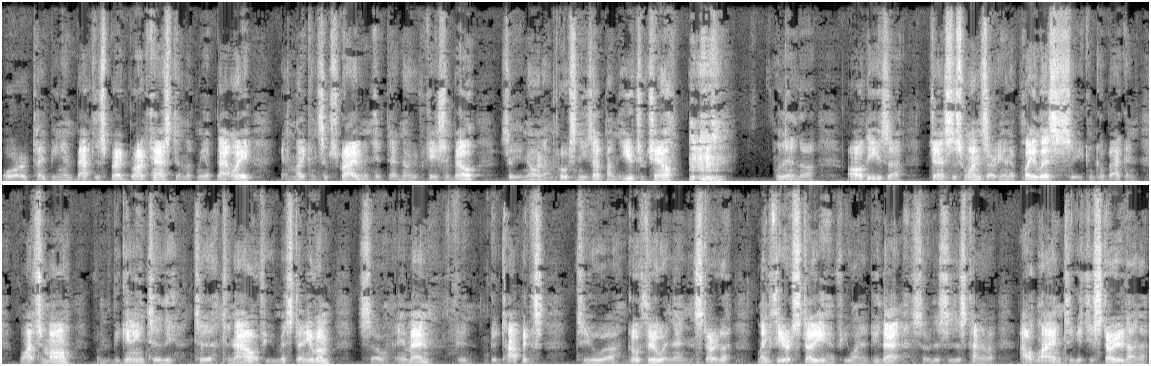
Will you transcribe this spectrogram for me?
or typing in Baptist Bread Broadcast and look me up that way, and like and subscribe and hit that notification bell so you know when I'm posting these up on the YouTube channel. then uh, all these uh, Genesis ones are in a playlist, so you can go back and watch them all from the beginning to the to, to now if you missed any of them. So, amen. Good good topics to uh, go through, and then start a lengthier study if you want to do that. So this is just kind of an outline to get you started on a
